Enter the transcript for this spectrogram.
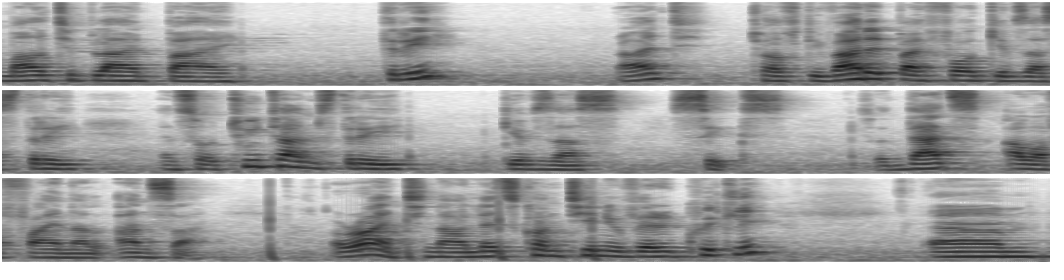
multiplied by 3, right? 12 divided by 4 gives us 3. And so 2 times 3 gives us 6. So that's our final answer. All right, now let's continue very quickly. Um,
